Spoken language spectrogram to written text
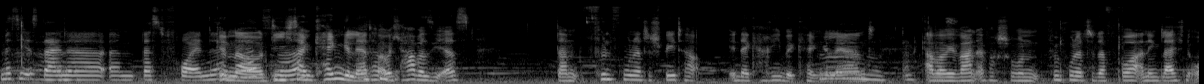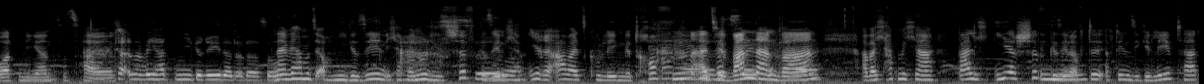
Missy ist deine ähm, beste Freundin. Genau, jetzt, die ich ne? dann kennengelernt habe, aber ich habe sie erst dann fünf Monate später in der Karibik kennengelernt. Ach, krass. Aber wir waren einfach schon fünf Monate davor an den gleichen Orten die ganze Zeit. Krass, aber ihr habt nie geredet oder so. Nein, wir haben uns ja auch nie gesehen. Ich habe ja nur dieses Schiff so. gesehen. Ich habe ihre Arbeitskollegen getroffen, Ah, als wir wandern okay. waren. Aber ich habe mich ja, weil ich ihr Schiff gesehen habe, auf, de, auf dem sie gelebt hat,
